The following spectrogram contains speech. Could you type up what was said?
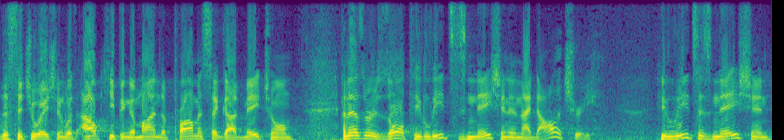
the situation without keeping in mind the promise that God made to him. And as a result, he leads his nation in idolatry. He leads his nation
